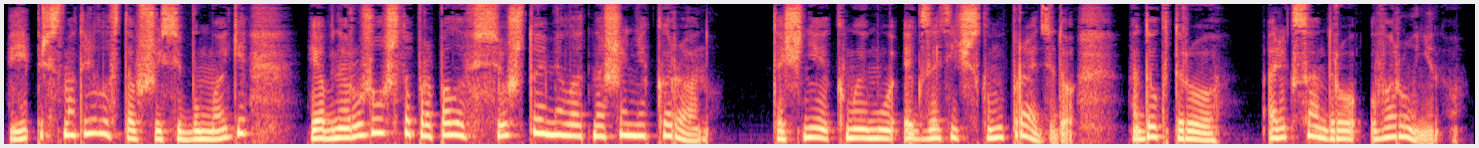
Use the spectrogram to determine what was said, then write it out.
Я пересмотрел оставшиеся бумаги и обнаружил, что пропало все, что имело отношение к Ирану, точнее, к моему экзотическому прадеду, доктору Александру Воронину.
